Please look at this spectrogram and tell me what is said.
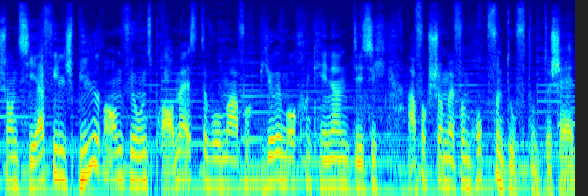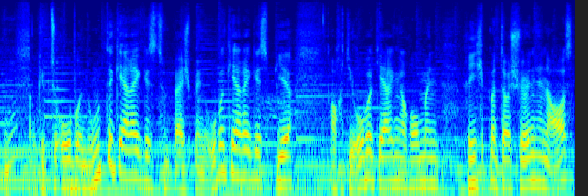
schon sehr viel Spielraum für uns Braumeister, wo wir einfach Biere machen können, die sich einfach schon mal vom Hopfenduft unterscheiden. Mhm. Dann gibt es Ober- und Untergäriges, zum Beispiel ein obergäriges Bier. Auch die obergärigen Aromen riecht man da schön hinaus.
